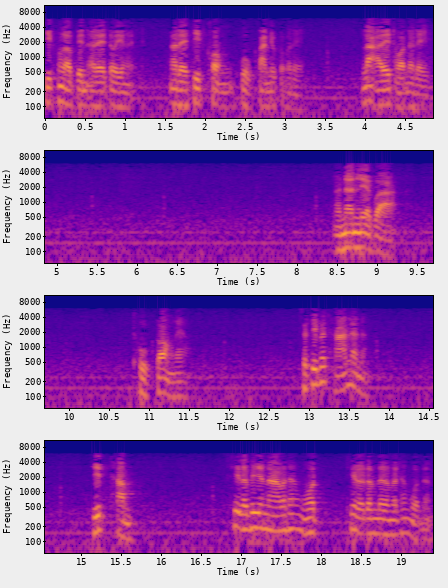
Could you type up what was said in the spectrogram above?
จิตของเราเป็นอะไรตัวยังไง อะไรติดของผูกพันอยู่กับอะไรละอะไรถอนอะไรอันนั้นเรียกว่า ถูกต้องแล้ว สติปัฏฐานแล้วนะจิตธรรม ที่เราพิจารณามาทั้งหมด ที่เราดำเนินมาทั้งหมดนั้น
